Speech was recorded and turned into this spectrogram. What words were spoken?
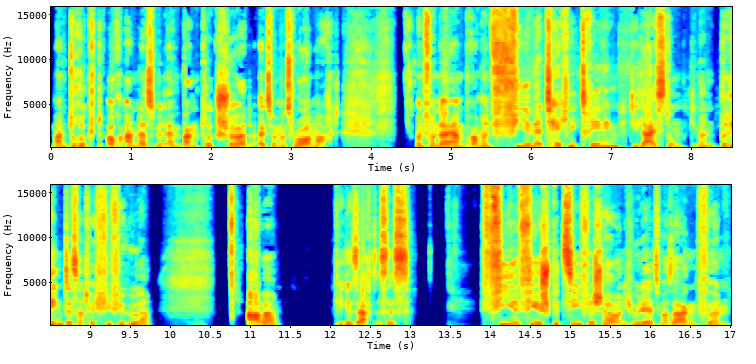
man drückt auch anders mit einem Bankdrück-Shirt, als wenn man es raw macht. Und von daher braucht man viel mehr Techniktraining. Die Leistung, die man bringt, ist natürlich viel, viel höher. Aber, wie gesagt, es ist viel, viel spezifischer und ich würde jetzt mal sagen, für einen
